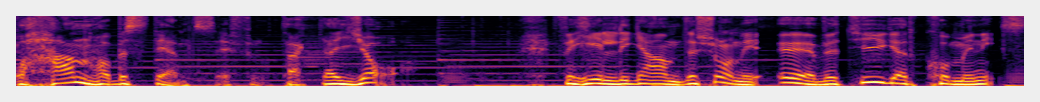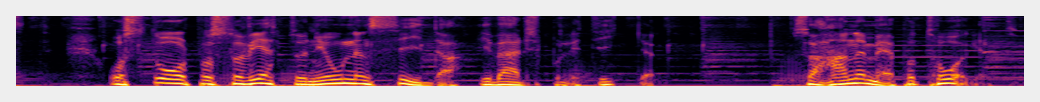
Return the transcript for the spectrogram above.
Och han har bestämt sig för att tacka ja. För Hilding Andersson är övertygad kommunist och står på Sovjetunionens sida i världspolitiken. så han är med på tåget.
